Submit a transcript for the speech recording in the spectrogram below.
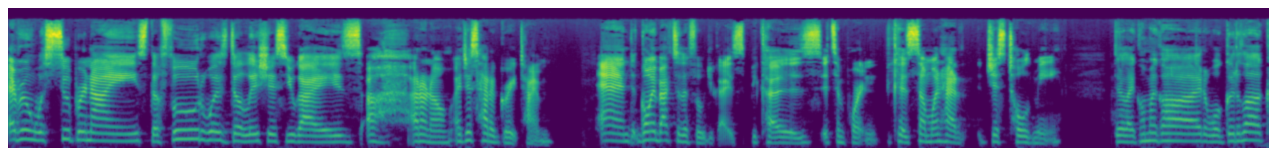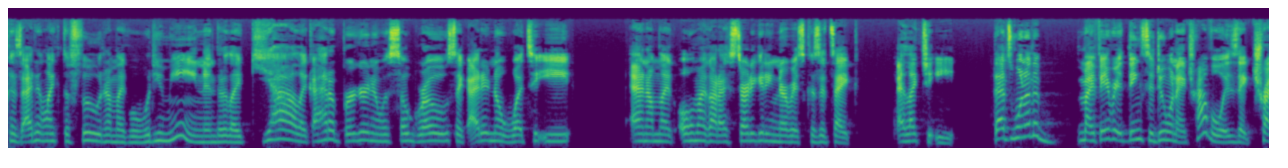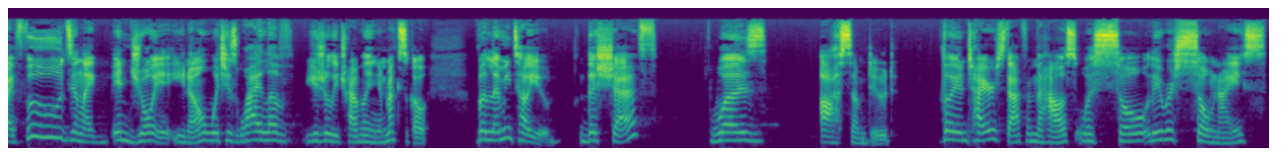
everyone was super nice. The food was delicious, you guys. Uh, I don't know. I just had a great time. And going back to the food, you guys, because it's important, because someone had just told me they're like, oh my God, well, good luck because I didn't like the food. I'm like, well, what do you mean? And they're like, yeah, like I had a burger and it was so gross. Like I didn't know what to eat. And I'm like, oh my God, I started getting nervous because it's like, I like to eat. That's one of the my favorite things to do when I travel is like try foods and like enjoy it, you know, which is why I love usually traveling in Mexico. But let me tell you, the chef was awesome, dude. The entire staff from the house was so, they were so nice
